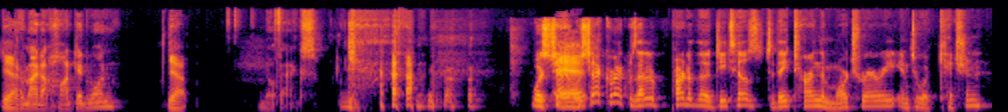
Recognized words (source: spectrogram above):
yeah, Never mind a haunted one. yeah. No thanks. Was chat was chat correct? Was that a part of the details? Did they turn the mortuary into a kitchen?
